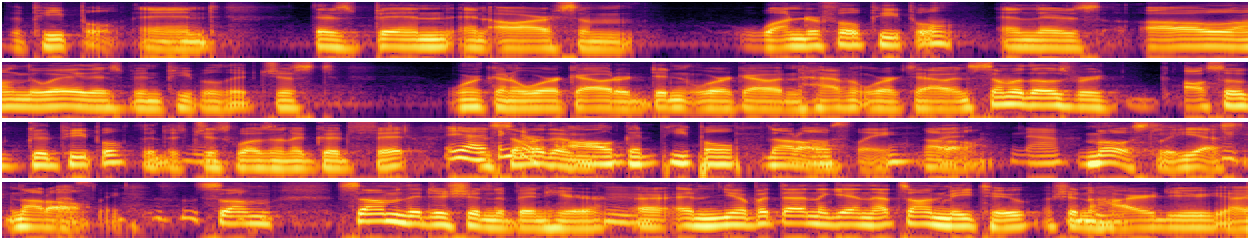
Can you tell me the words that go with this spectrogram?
the people and there's been and are some wonderful people and there's all along the way there's been people that just weren't going to work out or didn't work out and haven't worked out. And some of those were also good people that it just wasn't a good fit yeah, I and think some they're of them all good people. not all. mostly. Not all. No. Mostly, yes. Not all. Mostly. some, some they just shouldn't have been here. Hmm. Uh, and you know, but then again, that's on me too. I shouldn't have hired you. I,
